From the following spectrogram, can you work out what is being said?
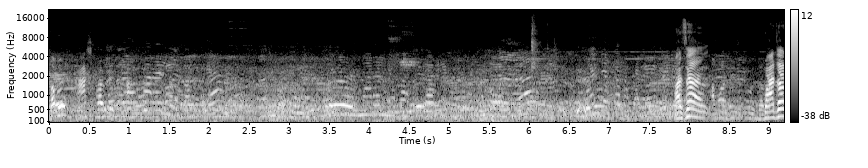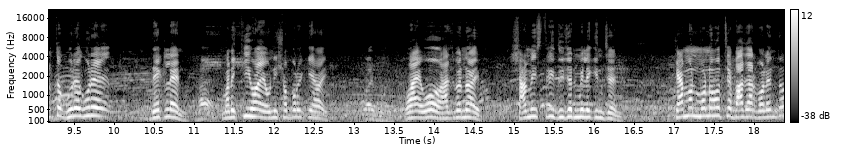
খাব। ঘাস খাবে? আচ্ছা বাজার তো ঘুরে ঘুরে দেখলেন। হ্যাঁ। মানে কি হয়? উনি সম্পর্কে কি হয়? ওয়াই ও হাজব্যান্ড ওয়াইফ। স্বামী স্ত্রী দুজন মিলে কিনছেন। কেমন মনে হচ্ছে বাজার বলেন তো?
